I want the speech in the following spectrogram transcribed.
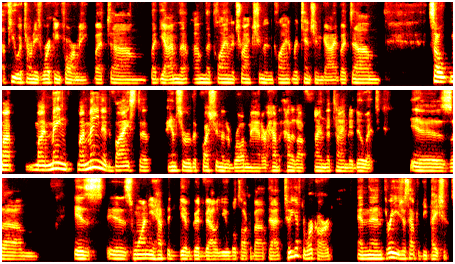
a, few attorneys working for me, but um, but yeah, I'm the I'm the client attraction and client retention guy. But um, so my my main my main advice to answer the question in a broad manner, how, how did I find the time to do it? Is um, is is one you have to give good value. We'll talk about that. Two, you have to work hard, and then three, you just have to be patient.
